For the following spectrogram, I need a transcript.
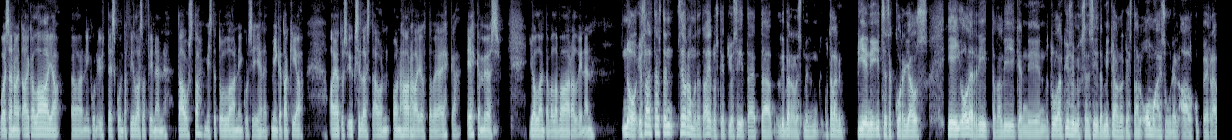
voi sanoa, että aika laaja niin kuin yhteiskuntafilosofinen tausta, mistä tullaan niin kuin siihen, että minkä takia ajatus yksilöstä on, on harhaanjohtava ja ehkä, ehkä myös jollain tavalla vaarallinen. No, jos lähdetään sitten seuraamaan tätä ajatusketjua siitä, että liberalismin tällainen pieni itsensä korjaus ei ole riittävä liike, niin me tullaan kysymykseen siitä, mikä on oikeastaan omaisuuden alkuperä,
